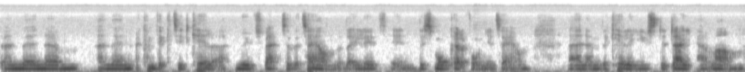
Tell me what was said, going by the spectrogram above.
and then um, and then a convicted killer moves back to the town that they live in, this small California town, and um, the killer used to date her mum,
